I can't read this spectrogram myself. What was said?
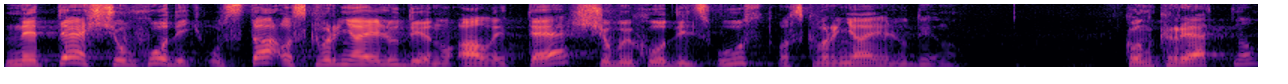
не те, що входить в уста, оскверняє людину, але те, що виходить з уст, оскверняє людину. Конкретно,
